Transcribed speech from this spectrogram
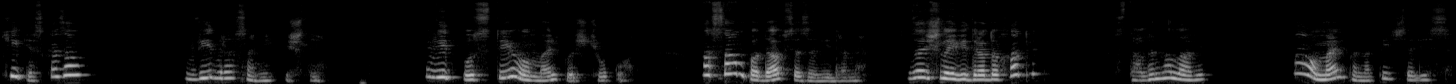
Тільки сказав, відра самі пішли. Відпустив Омелько щуку, а сам подався за відрами. Зайшли відра до хати, стали на лаві, а Омелько на піч заліз.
